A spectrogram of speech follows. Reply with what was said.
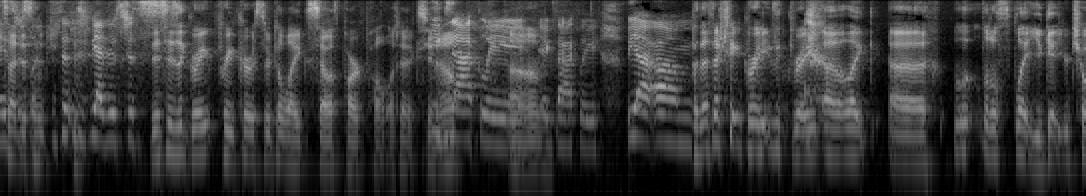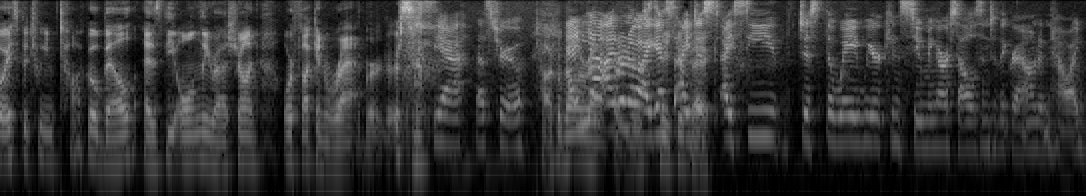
it's it's just like, th- yeah, it's just this is a great precursor to like South Park politics, you know. exactly, Um, exactly. But yeah, um, But that's actually a great, great, uh, like, uh, l- little split. You get your choice between Taco Bell as the only restaurant or fucking Rat Burgers. yeah, that's true. Taco Bell and yeah, I don't know. I guess I pick. just I see just the way we are consuming ourselves into the ground and how I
